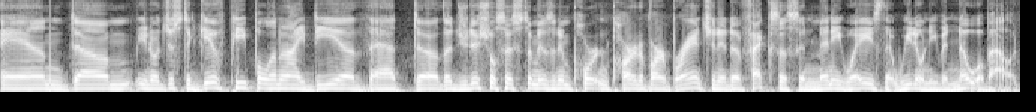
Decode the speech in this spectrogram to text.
and um, you know, just to give people an idea that uh, the judicial system is an important part of our branch and it affects us in many ways that we don't even know about.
